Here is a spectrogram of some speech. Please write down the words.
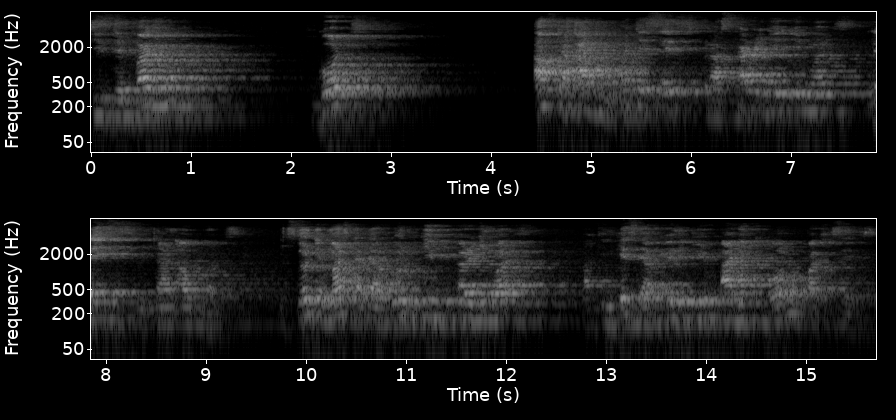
It is the value got after adding purchases plus carriage inwards less return outwards. It's not a must that they are going to give you carriage inwards, but in case they are give you add it on purchases.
